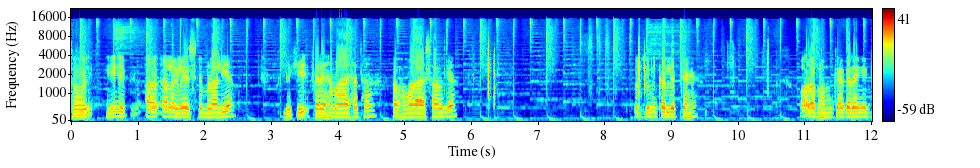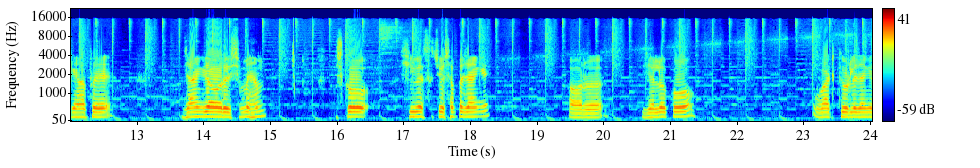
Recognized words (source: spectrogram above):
तो ये एक अलग लेयर इसने बना लिया। देखिए, पहले हमारा ऐसा था, अब हमारा ऐसा हो गया। तो जूम कर लेते हैं। और अब हम क्या करेंगे कि यहाँ पे जाएँगे और इसमें हम इसको ह्यू सिचुएशन पर जाएँगे। और येलो को वाइट की ओर ले जाएँगे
